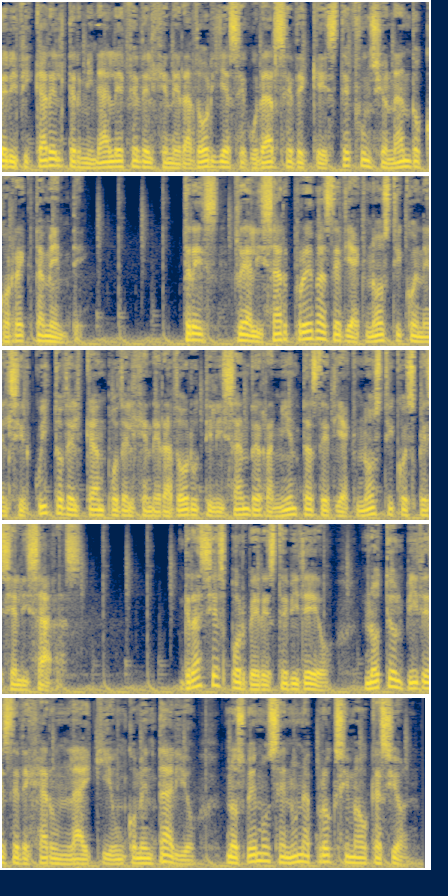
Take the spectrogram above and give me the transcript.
Verificar el terminal F del generador y asegurarse de que esté funcionando correctamente. 3. Realizar pruebas de diagnóstico en el circuito del campo del generador utilizando herramientas de diagnóstico especializadas. Gracias por ver este video, no te olvides de dejar un like y un comentario, nos vemos en una próxima ocasión.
